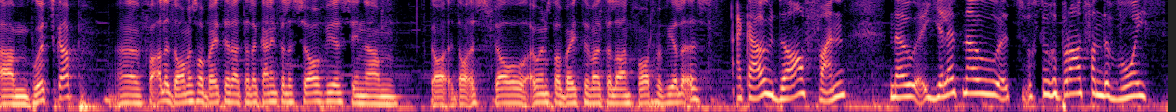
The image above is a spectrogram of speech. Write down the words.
um boodskap uh, vir alle dames daar buite dat hulle kan net hulle self wees en um daar daar is wel ouens daar buite wat hulle aanvaar vir wie hulle is. Ek hou daarvan. Nou, jy het nou so, so gepraat van The Voice.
